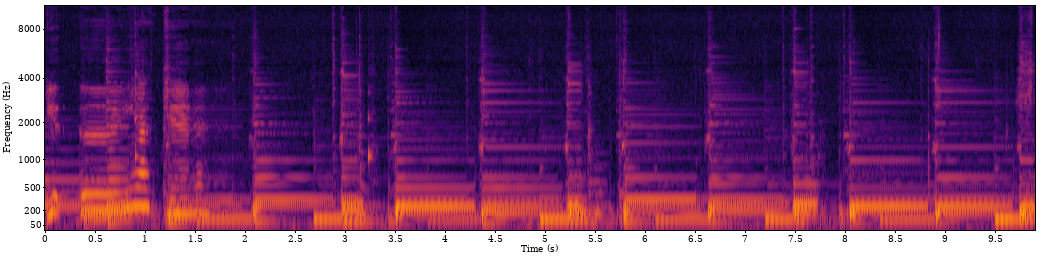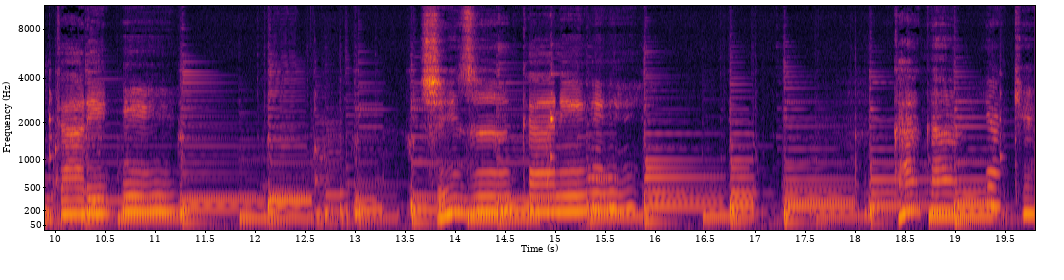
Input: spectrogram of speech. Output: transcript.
夕焼け。光静かに。輝け。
